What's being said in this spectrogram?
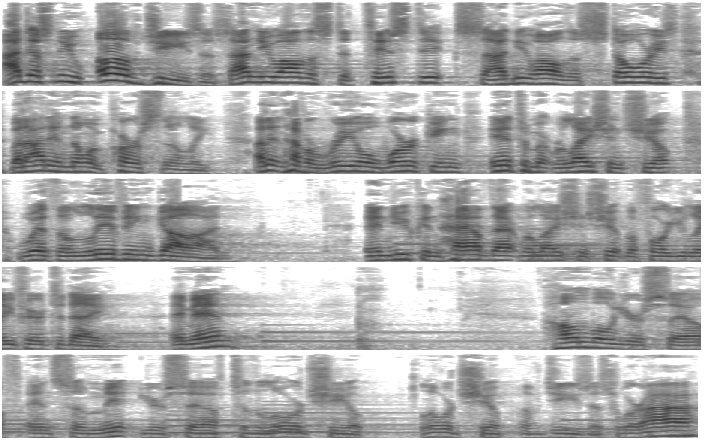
I just knew of Jesus. I knew all the statistics. I knew all the stories, but I didn't know him personally. I didn't have a real working, intimate relationship with the living God. And you can have that relationship before you leave here today. Amen? Humble yourself and submit yourself to the lordship lordship of Jesus. Where I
